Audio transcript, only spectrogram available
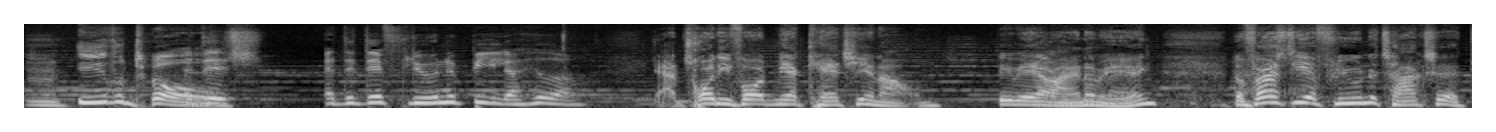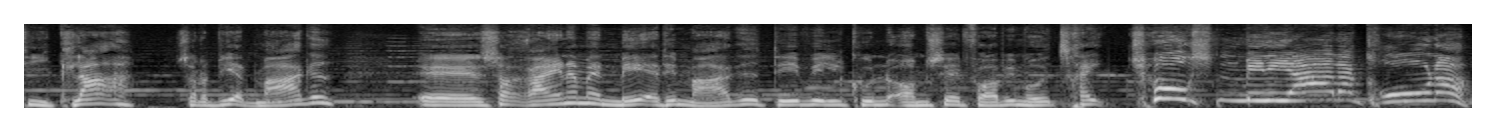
Mm. eVTOLs. Er det, er det det, flyvende biler hedder? Jeg tror, de får et mere catchy navn. Det vil jeg regne med, ikke? Når først de her flyvende taxaer, de er klar, så der bliver et marked, øh, så regner man med, at det marked, det vil kunne omsætte for op imod 3.000 milliarder kroner!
